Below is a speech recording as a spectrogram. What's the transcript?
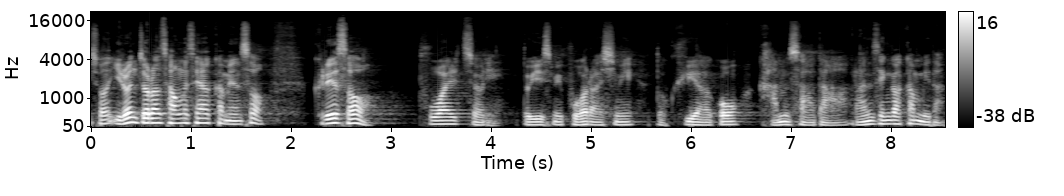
저는 이런저런 상황을 생각하면서 그래서 부활절이 또 예수님이 부활하심이 또 귀하고 감사하다라는 생각합니다.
